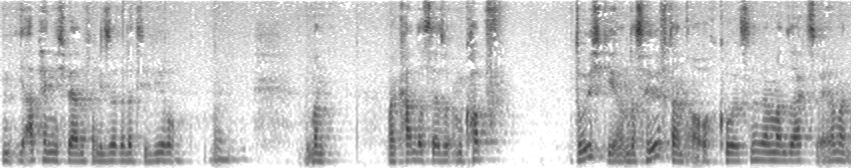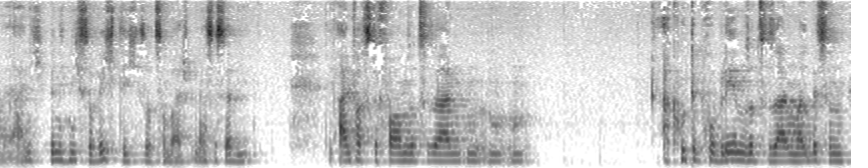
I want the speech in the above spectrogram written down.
die abhängig werden von dieser Relativierung. Ne? man, man kann das ja so im Kopf durchgehen und das hilft dann auch kurz, ne, wenn man sagt, so, ja, man, eigentlich bin ich nicht so wichtig, so zum Beispiel. Das ist ja die, die einfachste Form sozusagen, um, um, um akute Probleme sozusagen mal ein bisschen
